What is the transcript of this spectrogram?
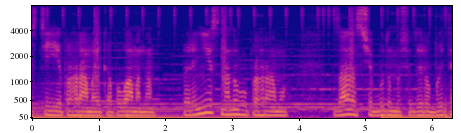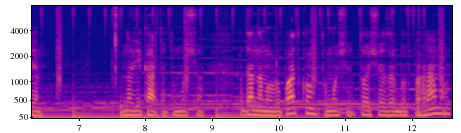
з тієї програми, яка поламана, переніс на нову програму. Зараз ще будемо сюди робити нові карти, тому що в даному випадку, тому що то, що я зробив програму,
